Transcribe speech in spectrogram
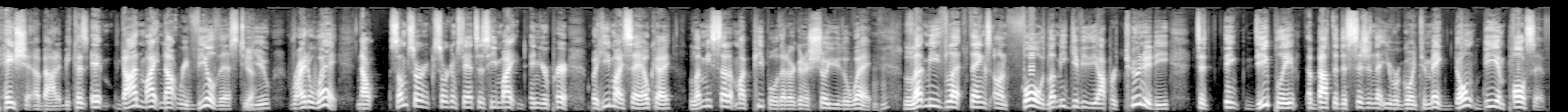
patient about it because it God might not reveal this to Yeah. you right away. Now, some certain circumstances he might in your prayer, but he might say, "Okay, let me set up my people that are going to show you the way. Mm-hmm. Let me let things unfold. Let me give you the opportunity to think deeply about the decision that you were going to make. Don't be impulsive.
